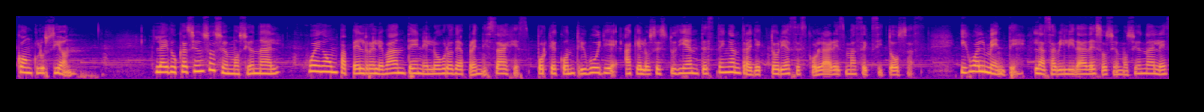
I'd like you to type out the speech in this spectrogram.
Conclusión. La educación socioemocional juega un papel relevante en el logro de aprendizajes porque contribuye a que los estudiantes tengan trayectorias escolares más exitosas Igualmente, las habilidades socioemocionales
